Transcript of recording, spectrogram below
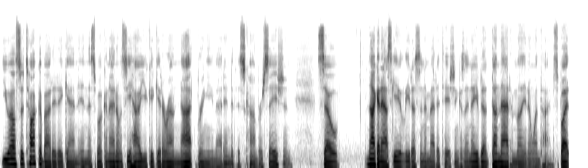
you also talk about it again in this book, and I don't see how you could get around not bringing that into this conversation. So, I'm not going to ask you to lead us in a meditation because I know you've done that a million and one times, but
